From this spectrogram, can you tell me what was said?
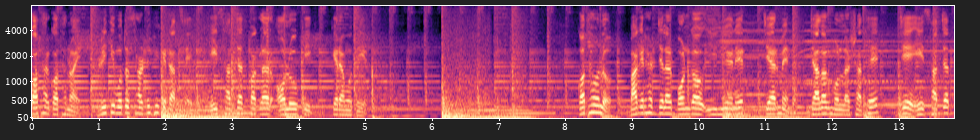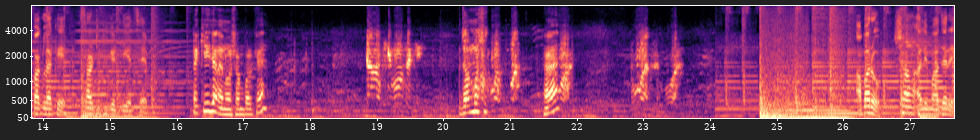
কথার কথা নয়, রীতিমতো সার্টিফিকেট আছে, এই সাজ্জাদ পাগলার অলৌকিক কেরামতির। কথা হলো, বাগেরহাট জেলার বনগাঁও ইউনিয়নের চেয়ারম্যান জালাল মোল্লার সাথে যে এই সাজ্জাদ পাগলাকে সার্টিফিকেট দিয়েছে। তা কি জানেন ও সম্পর্কে? জন্মসূত্র হ্যাঁ? আবারও শাহ আলী মাজারে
